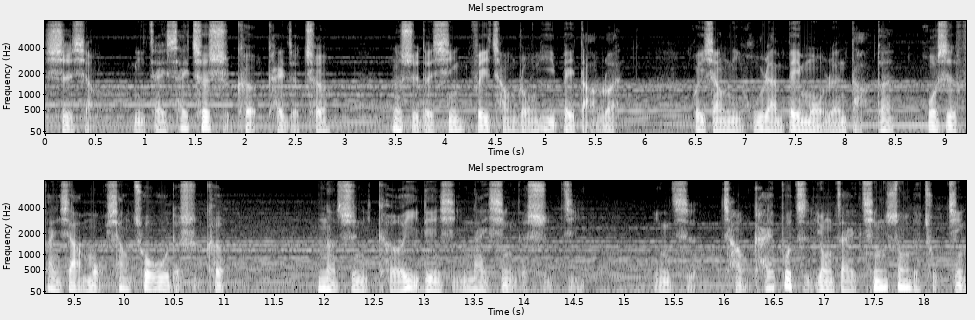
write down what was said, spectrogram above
试想你在塞车时刻开着车，那时的心非常容易被打乱。回想你忽然被某人打断，或是犯下某项错误的时刻，那是你可以练习耐性的时机。因此，敞开不只用在轻松的处境。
